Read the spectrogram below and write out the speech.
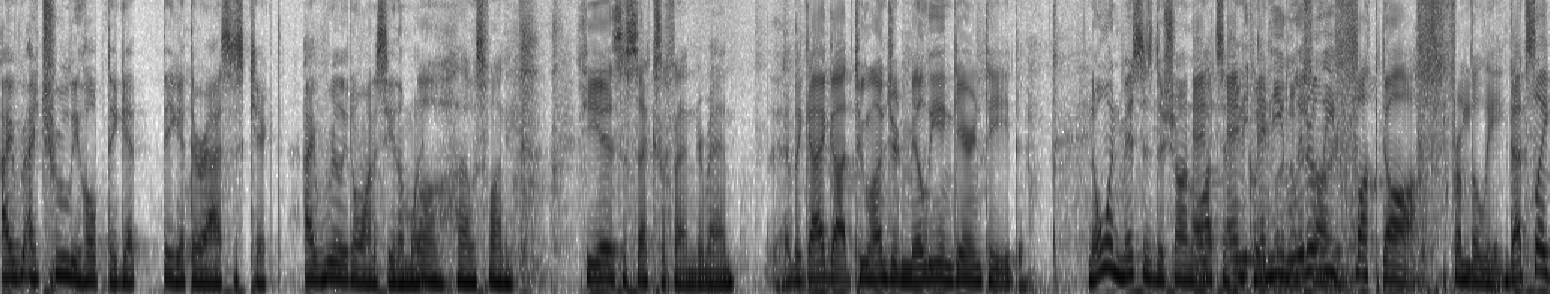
I, I truly hope they get they get their asses kicked. I really don't want to see them win. Oh, that was funny. He is a sex offender, man. The guy got 200 million guaranteed. No one misses Deshaun And, Watson. in and, and he Cleveland, I'm literally sorry. fucked off from the league. That's like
